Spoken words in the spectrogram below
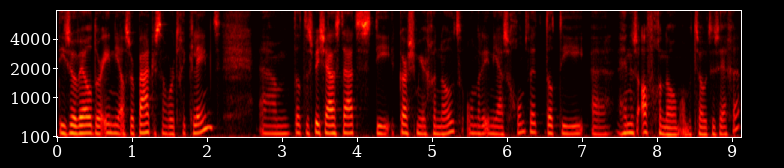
die zowel door India als door Pakistan wordt geclaimd. Um, dat de speciale status die Kashmir genoot onder de Indiase grondwet. dat die hen is afgenomen, om het zo te zeggen.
